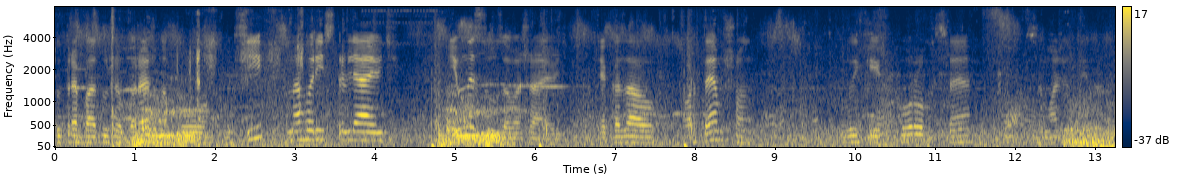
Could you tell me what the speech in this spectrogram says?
Тут треба дуже обережно, бо ці на горі стріляють і внизу заважають. Як казав Артем, що великий ворог це сама людина.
